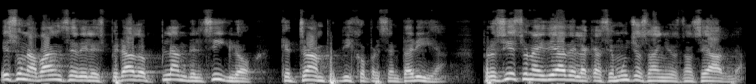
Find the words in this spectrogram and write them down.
es un avance del esperado plan del siglo que Trump dijo presentaría pero sí es una idea de la que hace muchos años no se habla.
